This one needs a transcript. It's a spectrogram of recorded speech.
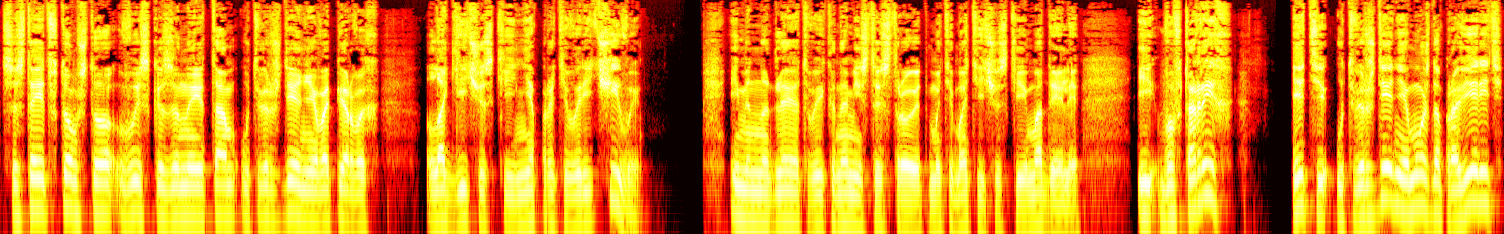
состоит в том, что высказанные там утверждения, во-первых, логически непротиворечивы. Именно для этого экономисты строят математические модели. И, во-вторых, эти утверждения можно проверить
